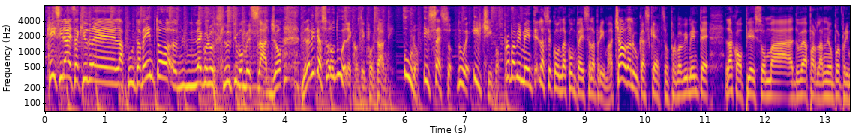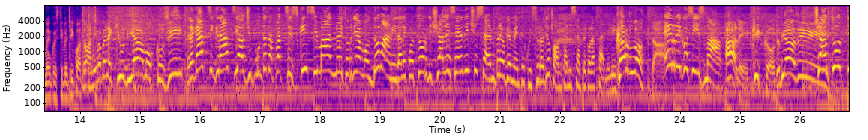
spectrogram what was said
Casey Rice a chiudere l'appuntamento. Ehm, Leggo l'u- l'ultimo messaggio. Nella vita sono due le cose importanti. Uno, il sesso. Due, il cibo. Probabilmente la seconda compensa la prima. Ciao da Luca, scherzo. Probabilmente la coppia, insomma, doveva parlarne un po' prima in questi 24 anni. Va bene, chiudiamo così. Ragazzi, grazie. Oggi puntata pazzeschissima. Noi torniamo domani dalle 14 alle 16, sempre ovviamente qui su Radio Company, sempre con la Family. Carlotta. Enrico Sisma. Ale, Chicco, De Biasi. Ciao a tutti.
